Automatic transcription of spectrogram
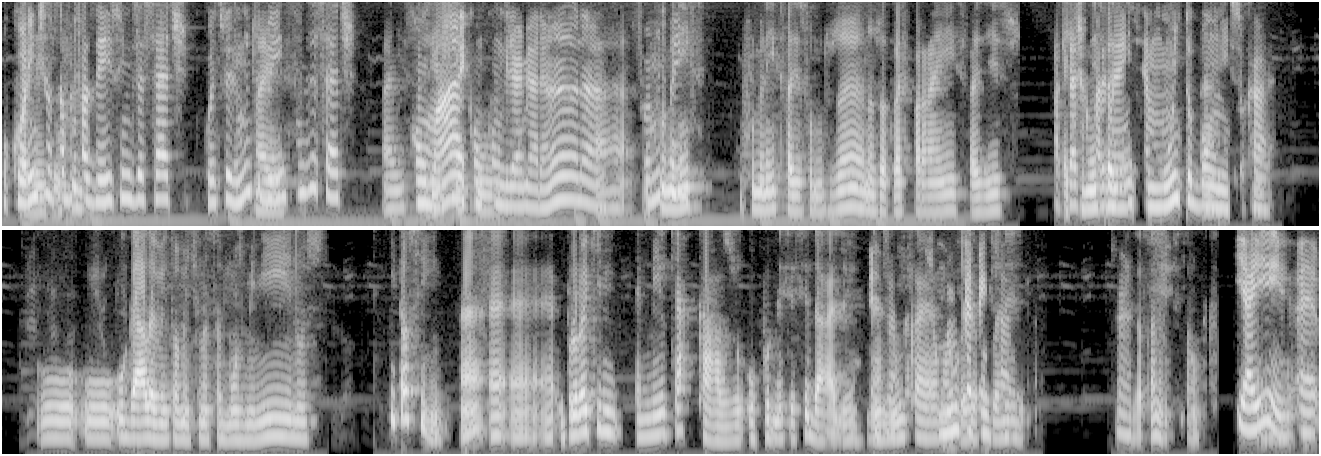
O Corinthians sabe fazer isso em 17. O Corinthians fez muito é bem isso em 17. É isso, com o Maicon, com o Guilherme Arana. Ah, foi muito Fluminense, bem. O Fluminense faz isso há muitos anos, o Atlético Paranaense faz isso. O Atlético é Paranaense é muito bom é. nisso, cara. O, o, o Galo eventualmente lança bons meninos. Então, assim, né, é, é, é, o problema é que é meio que acaso ou por necessidade. Né? Nunca é uma Nunca é coisa é pensado. É. Exatamente. Então, e aí, é,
